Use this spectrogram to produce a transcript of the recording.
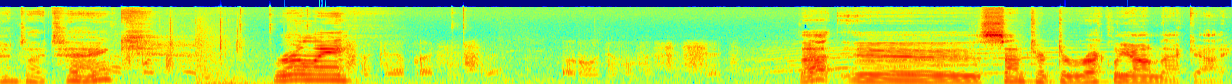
Anti-tank. Really? Такая профессия. Родину защищать. That is centered directly on that guy.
